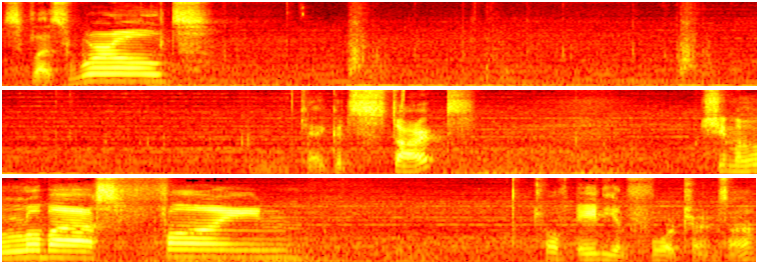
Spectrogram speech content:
Civilized world. Okay, good start. Chimalomas, fine. 1280 in four turns, huh?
